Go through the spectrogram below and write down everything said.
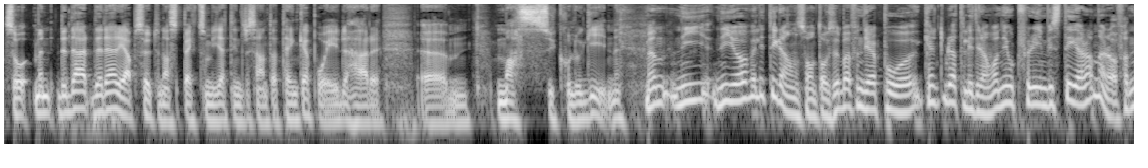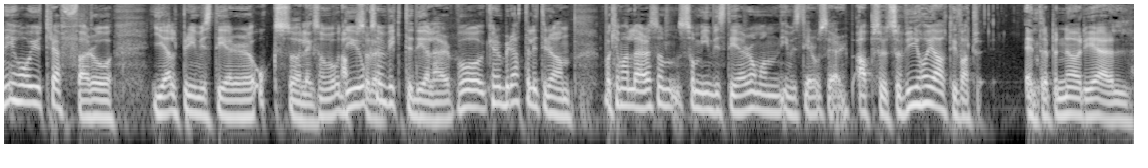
Så, men det där, det där är absolut en aspekt som är jätteintressant att tänka på i det här um, masspsykologin. Men ni, ni gör väl lite grann sånt också? Jag bara funderar på, kan du inte berätta lite grann vad ni gjort för investerarna då? För ni har ju träffar och hjälper investerare också. Liksom. Och det är ju också en viktig del här. Vad, kan du berätta lite grann, vad kan man lära sig som, som investerare om man investerar hos er? Absolut, så vi har ju alltid varit entreprenöriell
